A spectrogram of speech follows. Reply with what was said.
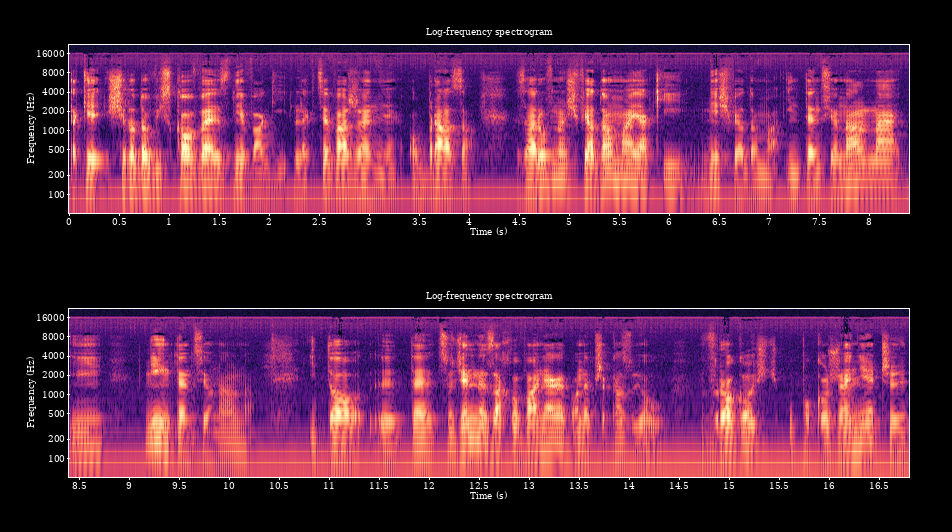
takie środowiskowe zniewagi, lekceważenie, obraza, zarówno świadoma, jak i nieświadoma, intencjonalna i nieintencjonalna. I to y, te codzienne zachowania, one przekazują wrogość, upokorzenie czy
